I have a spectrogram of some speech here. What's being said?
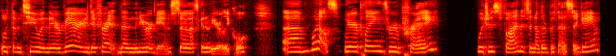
with them too, and they're very different than the newer games. So that's gonna be really cool. Um, what else? We're playing through Prey, which is fun. It's another Bethesda game.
